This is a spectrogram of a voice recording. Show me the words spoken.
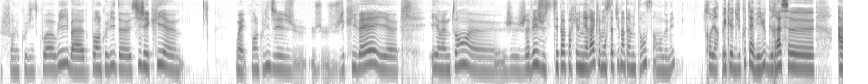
enfin le Covid quoi, oui bah pendant le Covid si j'ai écrit ouais pendant le Covid j'écrivais et et en même temps, j'avais, je ne sais pas par quel miracle, mon statut d'intermittence à un moment donné. Trop bien. Mais que du coup, tu avais eu grâce euh, à,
